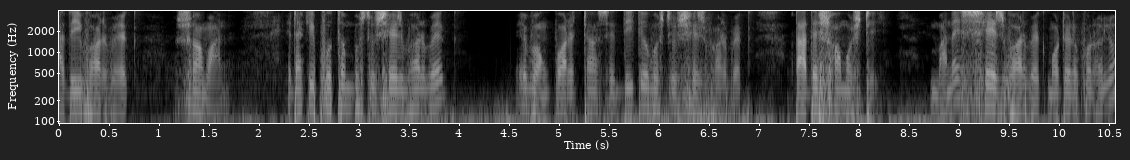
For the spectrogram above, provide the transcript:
আদি ভরবেগ সমান। এটা কি প্রথম বস্তুর শেষ ভরবেগ? এবং পরেরটা হচ্ছে দ্বিতীয় বস্তুর শেষ ভরবেগ। তাদের সমষ্টি মানে শেষ ভরবেগ। মোটের উপর হলো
